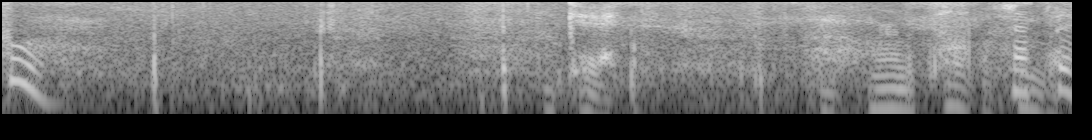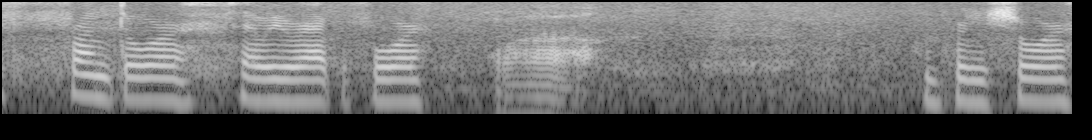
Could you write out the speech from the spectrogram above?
Whew. Okay, we're on the top of That's the front door that we were at before. Wow. I'm pretty sure.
